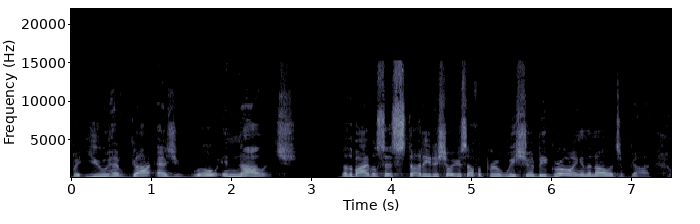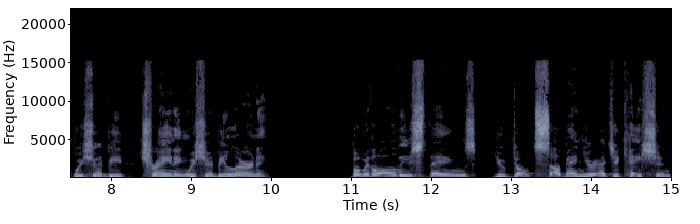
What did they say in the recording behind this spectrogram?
But you have got, as you grow in knowledge, now the Bible says study to show yourself approved. We should be growing in the knowledge of God. We should be training. We should be learning. But with all these things, you don't sub in your education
